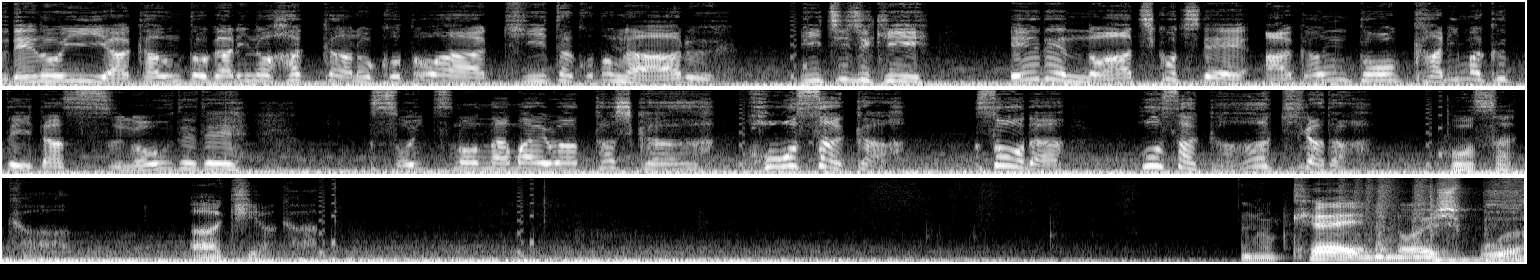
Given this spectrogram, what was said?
腕のいいアカウント狩りのハッカーのことは聞いたことがある。一時期エデンのあちこちでアカウントを借りまくっていた凄腕でそいつの名前は確か保坂そうだ保坂明だ。保坂明か。Okay, eine neue Spur.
